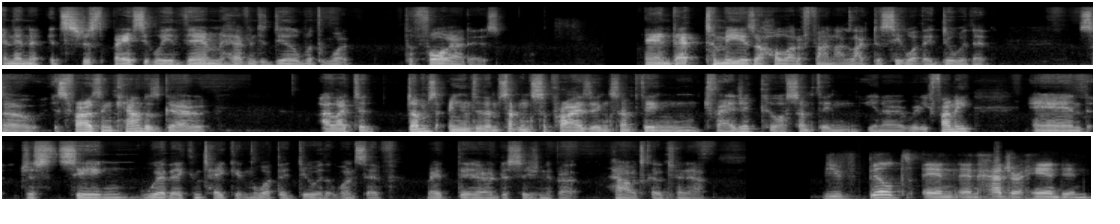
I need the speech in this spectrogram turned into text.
and then it's just basically them having to deal with what the fallout is. And that to me is a whole lot of fun. I like to see what they do with it. So as far as encounters go, I like to something into them, something surprising, something tragic, or something you know really funny, and just seeing where they can take it and what they do with it once they've made their own decision about how it's going to turn out. You've built and and had your hand in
